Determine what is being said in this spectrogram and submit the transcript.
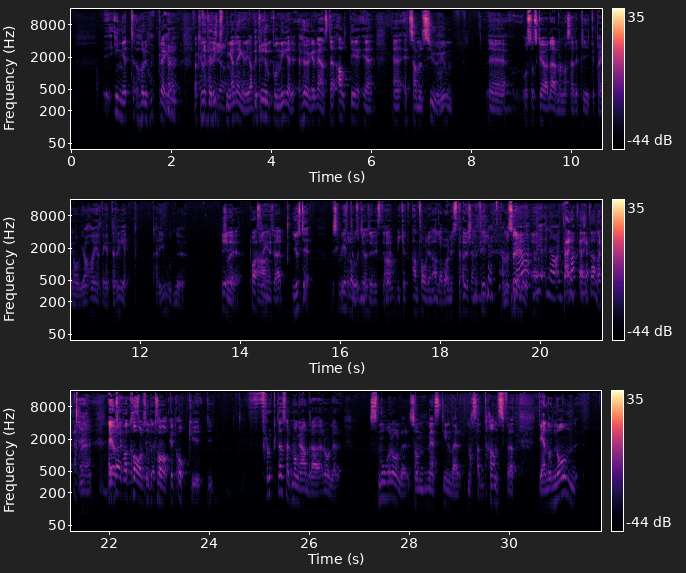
Inget hör ihop längre. Jag kan inte riktningar längre. Jag vet Det inte upp och ner, höger, vänster. Allt är eh, eh, ett sammelsurium. Eh, och så ska jag lära mig en massa repliker på en gång. Jag har helt enkelt repperiod nu. Det är Så det. är det. På Ja. Astrid Värld. Just det. Det ska bli För de som inte visste ja. det. Vilket antagligen alla våra lyssnare känner till. Ja, men så är det nog. Nej, nej, inte Nej, alla inte, alla kanske. Nej. Nej, jag ska vara Karlsson på taket och eh, fruktansvärt många andra roller. Små roller som mest innebär massa dans för att det är ändå någon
